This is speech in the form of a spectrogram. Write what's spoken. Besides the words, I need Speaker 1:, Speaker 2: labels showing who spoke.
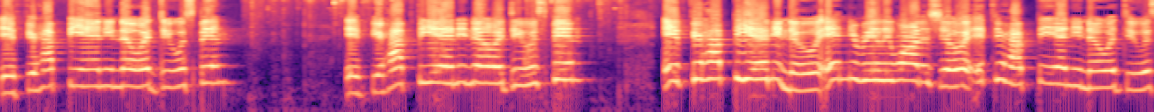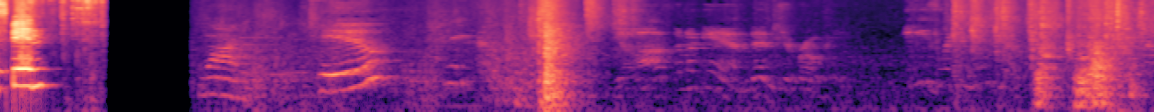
Speaker 1: If you're happy and you know it, do a spin. If you're happy and you know it, do a spin. If you're happy and you know it and you really want to show it, if you're happy and you know it, do a spin.
Speaker 2: One, two.
Speaker 3: Oops,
